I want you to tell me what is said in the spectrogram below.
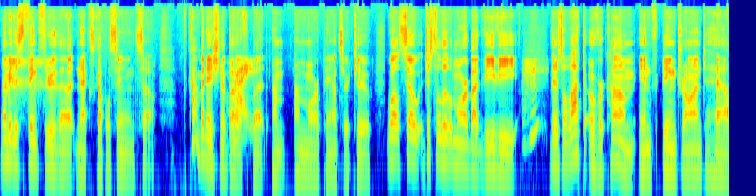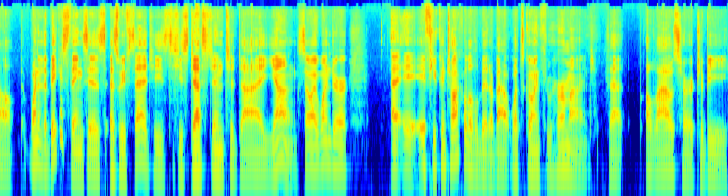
let me just think through the next couple scenes. So combination of both, Right. but I'm I'm more pantser too. Well, so just a little more about Vivi. There's a lot to overcome in being drawn to Hal. One of the biggest things is, as we've said, he's he's destined to die young. So I wonder uh, if you can talk a little bit about what's going through her mind that allows her to be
